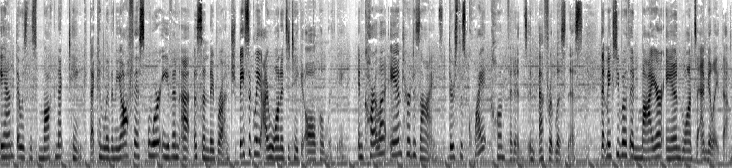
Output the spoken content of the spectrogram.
And there was this mock neck tank that can live in the office or even at a Sunday brunch. Basically, I wanted to take it all home with me. In Karla and her designs, there's this quiet confidence and effortlessness that makes you both admire and want to emulate them.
